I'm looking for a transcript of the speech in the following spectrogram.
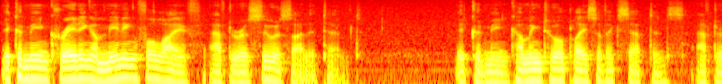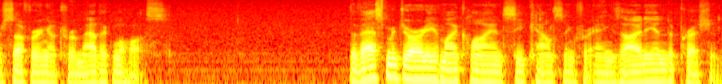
It could mean creating a meaningful life after a suicide attempt. It could mean coming to a place of acceptance after suffering a traumatic loss. The vast majority of my clients seek counseling for anxiety and depression,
